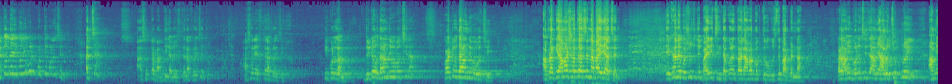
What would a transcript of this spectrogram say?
এত দেরি করে পড়তে বলেছেন। আচ্ছা আসরটা বাদ দিলাম, ইখতলাফ রয়েছে তো? আসরে ইখতলাফ রয়েছে। কি করলাম? দুইটা উদাহরণ দিব বলছি না? কয়টি উদাহরণ দিব বলছি? আপনারা কি আমার সাথে আছেন না বাইরে আছেন? এখানে বসে যদি বাইরে চিন্তা করেন, তাহলে আমার বক্তব্য বুঝতে পারবেন না। কারণ আমি বলেছি যে আমি আলোচক নই, আমি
